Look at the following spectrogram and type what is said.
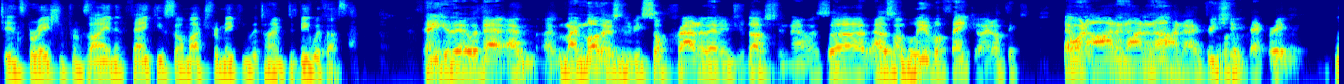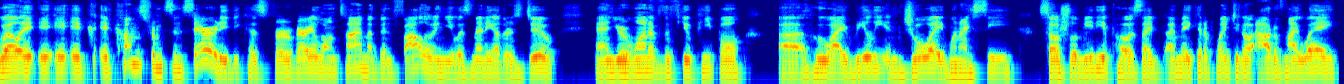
to Inspiration from Zion, and thank you so much for making the time to be with us. Thank you. That with that, I, my mother is going to be so proud of that introduction. That was uh, that was unbelievable. Thank you. I don't think that went on and on and on. I appreciate that greatly. Well, it, it, it, it comes from sincerity because for a very long time I've been following you as many others do. And you're one of the few people uh, who I really enjoy when I see social media posts. I, I make it a point to go out of my way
